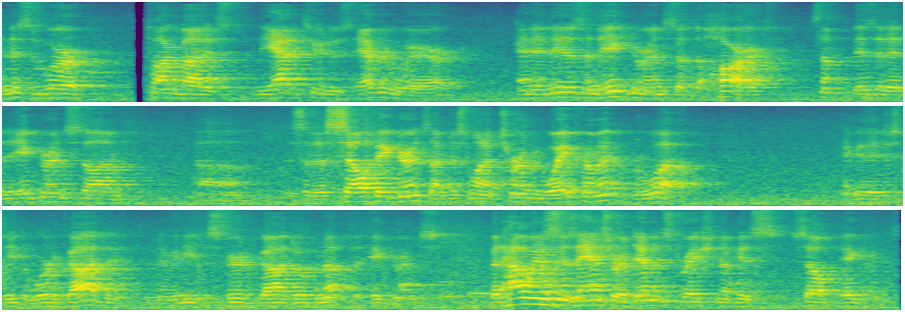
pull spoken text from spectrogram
And this is where talking about it's the attitude is everywhere, and it is an ignorance of the heart. Some, is it an ignorance on? Uh, is it a self-ignorance? I just want to turn away from it, or what? Maybe they just need the Word of God, and we need the Spirit of God to open up the ignorance. But how is his answer a demonstration of his self-ignorance?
